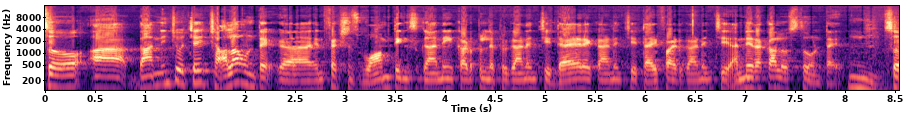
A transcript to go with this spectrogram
సో దాని నుంచి వచ్చే చాలా ఉంటాయి ఇన్ఫెక్షన్స్ వామిటింగ్స్ కానీ కడుపుల నొప్పి కానించి డయేరియా కానించి టైఫాయిడ్ కానించి అన్ని రకాలు వస్తూ ఉంటాయి. సో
